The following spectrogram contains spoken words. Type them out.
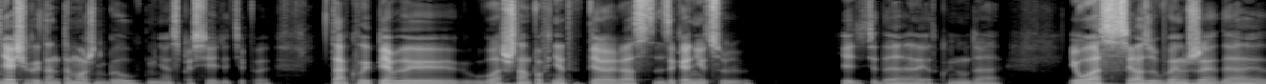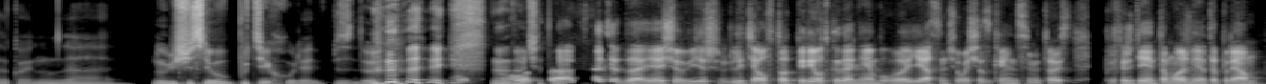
Я еще когда на таможне был, меня спросили, типа... Так, вы первый... У вас штампов нет, вы первый раз за границу едете, да? Я такой, ну да. И у вас сразу ВНЖ, да? Я такой, ну да. Ну и счастливого пути, хуля, пизду. Ну, Вот, да. Кстати, да, я еще, видишь, летел в тот период, когда не было ясно, чего сейчас с границами. То есть прохождение таможни это прям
